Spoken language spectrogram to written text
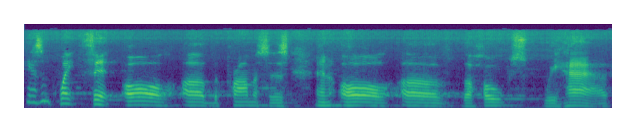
He doesn't quite fit all of the promises and all of the hopes we have.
